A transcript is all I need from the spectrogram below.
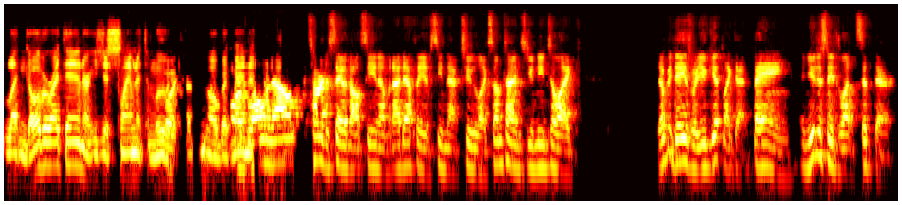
letting go of it right then, or he's just slamming it to move or, it? No, but or man, blowing it out. It's hard to say without seeing them, and I definitely have seen that too. Like sometimes you need to like. There'll be days where you get like that bang, and you just need to let it sit there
